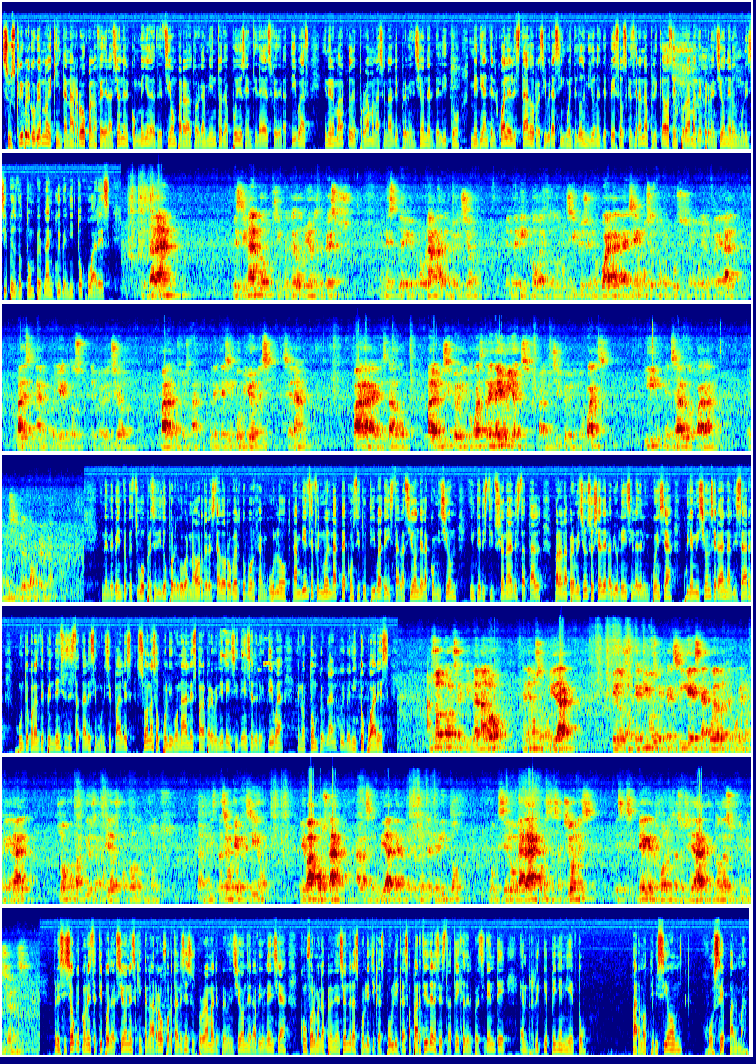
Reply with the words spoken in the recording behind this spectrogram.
Suscribe el gobierno de Quintana Roo con la Federación el convenio de adhesión para el otorgamiento de apoyos a entidades federativas en el marco del Programa Nacional de Prevención del Delito, mediante el cual el Estado recibirá 52 millones de pesos que serán aplicados en programas de prevención en los municipios de Otompe Blanco y Benito Juárez. Estarán destinando 52 millones de pesos en este programa de prevención del delito a estos dos municipios y en lo cual agradecemos estos recursos que el gobierno federal va a destinar en proyectos de prevención para nuestro Estado. 35 millones serán para el Estado, para el municipio de Benito Juárez, 31 millones para el municipio de Benito Juárez y el saldo para el municipio de Tompe en el evento que estuvo precedido por el gobernador del estado Roberto Borja Angulo, también se firmó el acta constitutiva de instalación de la Comisión Interinstitucional Estatal para la Prevención Social de la Violencia y la Delincuencia, cuya misión será analizar, junto con las dependencias estatales y municipales, zonas o poligonales para prevenir la incidencia delictiva en Otompe Blanco y Benito Juárez. Nosotros en Quintana Roo tenemos seguridad que los objetivos que persigue este acuerdo en el gobierno federal son compartidos y apoyados por todos nosotros. La administración que presido le va a apostar a la seguridad y a la prevención del delito. Lo que se logrará con estas acciones es que se integre mejor nuestra sociedad en todas sus dimensiones. Precisó que con este tipo de acciones Quintana Roo fortalece sus programas de prevención de la violencia conforme a la planeación de las políticas públicas a partir de las estrategias del presidente Enrique Peña Nieto. Para Notivisión, José Palma.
